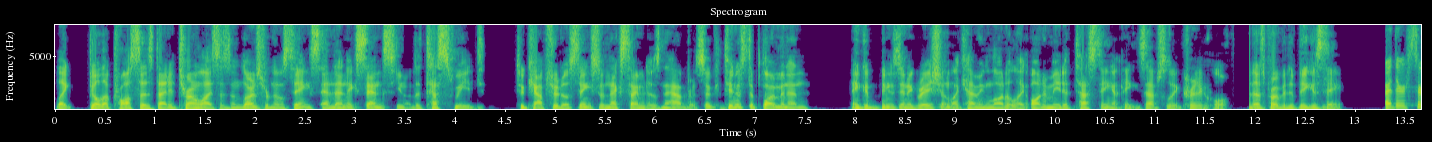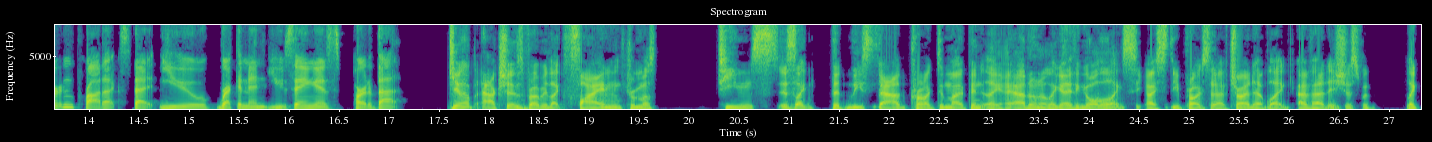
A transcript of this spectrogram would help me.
like build a process that internalizes and learns from those things and then extends, you know, the test suite to capture those things. So next time it doesn't happen. So continuous deployment and, and continuous integration, like having a lot of like automated testing, I think is absolutely critical. That's probably the biggest thing. Are there certain products that you recommend using as part of that? GitHub Action is probably like fine for most teams. It's like the least bad product in my opinion. Like, I, I don't know. Like, I think all the like CI CD products that I've tried have like, I've had issues with like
